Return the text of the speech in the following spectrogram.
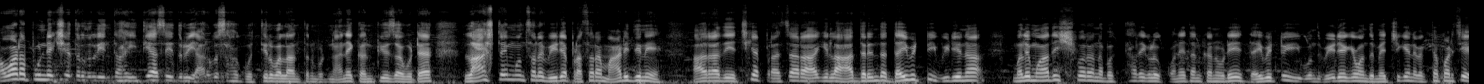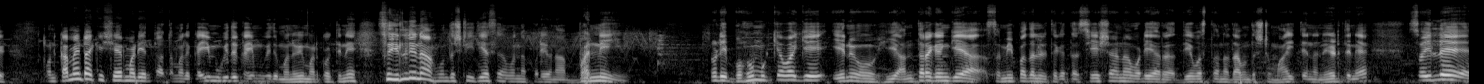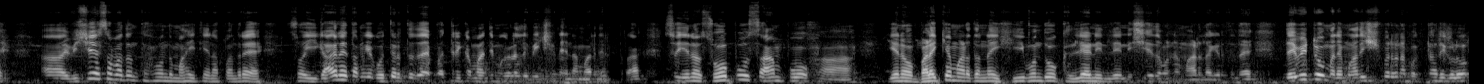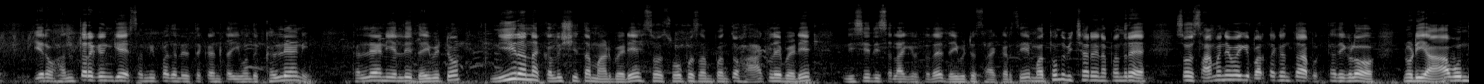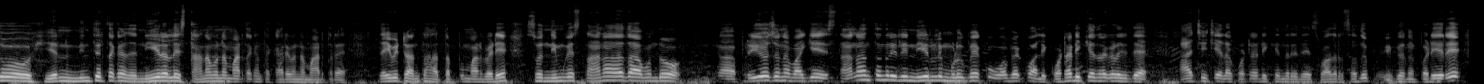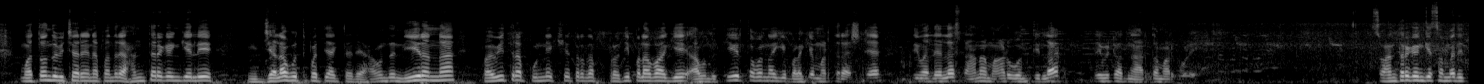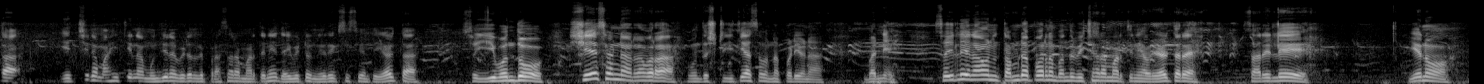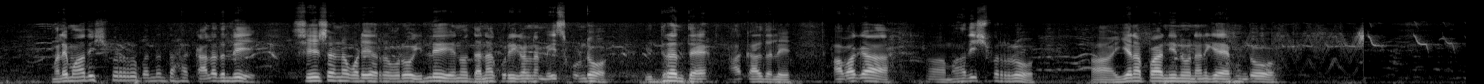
ಪವಾಡ ಪುಣ್ಯಕ್ಷೇತ್ರದಲ್ಲಿ ಇಂತಹ ಇತಿಹಾಸ ಇದ್ದರೂ ಯಾರಿಗೂ ಸಹ ಗೊತ್ತಿಲ್ವಲ್ಲ ಅಂತ ಅಂದ್ಬಿಟ್ಟು ನಾನೇ ಕನ್ಫ್ಯೂಸ್ ಆಗ್ಬಿಟ್ಟೆ. ಲಾಸ್ಟ್ ಟೈಮ್ ಒಂದು ಸಲ ವೀಡಿಯೋ ಪ್ರಸಾರ ಮಾಡಿದ್ದೀನಿ, ಆದರೆ ಅದು ಹೆಚ್ಚಿಗೆ ಪ್ರಚಾರ ಆಗಿಲ್ಲ. ಆದ್ದರಿಂದ ದಯವಿಟ್ಟು ಈ ವಿಡಿಯೋನ ಮಲೆಮಹದೇಶ್ವರನ ಭಕ್ತಾದಿಗಳು ಕೊನೆ ತನಕ ನೋಡಿ, ದಯವಿಟ್ಟು ಈ ಒಂದು ವಿಡಿಯೋಗೆ ಒಂದು ಮೆಚ್ಚುಗೆಯನ್ನು ವ್ಯಕ್ತಪಡಿಸಿ, ಒಂದು ಕಮೆಂಟ್ ಹಾಕಿ ಶೇರ್ ಮಾಡಿ ಅಂತ ತಮ್ಮಲ್ಲಿ ಕೈ ಮುಗಿದು ಕೈ ಮುಗಿದು ಮನವಿ ಮಾಡ್ಕೊತೀನಿ. ಸೊ ಇಲ್ಲಿನ ಒಂದಷ್ಟು ಇತಿಹಾಸವನ್ನು ಪಡೆಯೋಣ. ಬನ್ನಿ. ನೋಡಿ, ಬಹುಮುಖ್ಯವಾಗಿ ಏನು ಈ ಅಂತರಗಂಗೆಯ ಸಮೀಪದಲ್ಲಿರ್ತಕ್ಕಂಥ ಶೇಷಣ್ಣ ಒಡೆಯರ ದೇವಸ್ಥಾನದ ಒಂದಷ್ಟು ಮಾಹಿತಿಯನ್ನು ನೀಡ್ತೀನಿ. ಸೊ ಇಲ್ಲಿ ವಿಶೇಷವಾದಂತಹ ಒಂದು ಮಾಹಿತಿ ಏನಪ್ಪ ಅಂದರೆ, ಸೊ ಈಗಾಗಲೇ ತಮಗೆ ಗೊತ್ತಿರ್ತದೆ ಪತ್ರಿಕಾ ಮಾಧ್ಯಮಗಳಲ್ಲಿ ವೀಕ್ಷಣೆಯನ್ನು ಮಾಡಿರ್ತಾರೆ ಸೊ ಏನೋ ಸೋಪು, ಸಾಂಪು ಏನೋ ಬಳಕೆ ಮಾಡೋದನ್ನು ಈ ಒಂದು ಕಲ್ಯಾಣಿಯಲ್ಲಿ ನಿಷೇಧವನ್ನು ಮಾಡಲಾಗಿರ್ತದೆ. ದಯವಿಟ್ಟು ಮಲೆ ಮಾದೇಶ್ವರನ ಭಕ್ತಾದಿಗಳು ಏನೋ ಅಂತರಗಂಗೆ ಸಮೀಪದಲ್ಲಿರ್ತಕ್ಕಂಥ ಈ ಒಂದು ಕಲ್ಯಾಣಿ ಕಲ್ಯಾಣಿಯಲ್ಲಿ ದಯವಿಟ್ಟು ನೀರನ್ನು ಕಲುಷಿತ ಮಾಡಬೇಡಿ. ಸೊ, ಸೋಪು ಸಂಪಂತು ಹಾಕಲೇಬೇಡಿ. ನಿಷೇಧಿಸಲಾಗಿರ್ತದೆ. ದಯವಿಟ್ಟು ಸಹಕರಿಸಿ. ಮತ್ತೊಂದು ವಿಚಾರ ಏನಪ್ಪ ಅಂದರೆ, ಸೊ, ಸಾಮಾನ್ಯವಾಗಿ ಬರ್ತಕ್ಕಂಥ ಭಕ್ತಾದಿಗಳು ನೋಡಿ, ಆ ಒಂದು ಏನು ನಿಂತಿರ್ತಕ್ಕಂಥ ನೀರಲ್ಲಿ ಸ್ನಾನವನ್ನು ಮಾಡ್ತಕ್ಕಂಥ ಕಾರ್ಯವನ್ನು ಮಾಡ್ತಾರೆ. ದಯವಿಟ್ಟು ಅಂತಹ ತಪ್ಪು ಮಾಡಬೇಡಿ. ಸೊ, ನಿಮಗೆ ಸ್ನಾನದ ಒಂದು ಪ್ರಯೋಜನವಾಗಿ ಸ್ನಾನ ಅಂತಂದ್ರೆ ಇಲ್ಲಿ ನೀರಲ್ಲಿ ಮುಳುಗಬೇಕು, ಹೋಗಬೇಕು. ಅಲ್ಲಿ ಕೊಠಡಿ ಕೇಂದ್ರಗಳಿದೆ. ಆಚೀಚೆ ಎಲ್ಲ ಕೊಠಡಿ ಕೇಂದ್ರ ಇದೆ. ಸೊ ಅದರ ಸದುಪಯೋಗನ ಪಡೆಯಿರಿ. ಮತ್ತೊಂದು ವಿಚಾರ ಏನಪ್ಪ ಅಂದರೆ ಅಂತರಗಂಗೆಯಲ್ಲಿ ಜಲ ಉತ್ಪತ್ತಿ ಆಗ್ತದೆ ಆ ಒಂದು ನೀರನ್ನು ಪವಿತ್ರ ಪುಣ್ಯಕ್ಷೇತ್ರದ ಪ್ರತಿಫಲವಾಗಿ ಆ ಒಂದು ತೀರ್ಥವನ್ನಾಗಿ ಬಳಕೆ ಮಾಡ್ತಾರೆ ಅಷ್ಟೇ. ನೀವು ಅಲ್ಲೆಲ್ಲ ಸ್ನಾನ ಮಾಡುವಂತಿಲ್ಲ. ದಯವಿಟ್ಟು ಅದನ್ನ ಅರ್ಥ ಮಾಡ್ಕೊಳ್ಳಿ. ಸೊ ಅಂತರ್ಗಂಗೆ ಸಂಬಂಧಿತ ಹೆಚ್ಚಿನ ಮಾಹಿತಿನ ಮುಂದಿನ ವಿಡಿಯೋದಲ್ಲಿ ಪ್ರಸಾರ ಮಾಡ್ತೀನಿ. ದಯವಿಟ್ಟು ನಿರೀಕ್ಷಿಸಿ ಅಂತ ಹೇಳ್ತಾ, ಸೊ ಈ ಒಂದು ಶೇಷಣ್ಣನವರ ಒಂದಷ್ಟು ಇತಿಹಾಸವನ್ನು ಪಡೆಯೋಣ. ಬನ್ನಿ. ಸೊ ಇಲ್ಲಿ ನಾವು ತಮ್ಮಡಪ್ಪವ್ರನ್ನ ಬಂದು ವಿಚಾರ ಮಾಡ್ತೀನಿ. ಅವ್ರು ಹೇಳ್ತಾರೆ, ಸರ್ ಇಲ್ಲಿ ಏನು ಮಲೆಮಹದೇಶ್ವರರು ಬಂದಂತಹ ಕಾಲದಲ್ಲಿ ಶೇಷಣ್ಣ ಒಡೆಯರವರು ಇಲ್ಲೇ ಏನೋ ದನ ಕುರಿಗಳನ್ನ ಮೇಯಿಸ್ಕೊಂಡು ಇದ್ರಂತೆ ಆ ಕಾಲದಲ್ಲಿ. ಆವಾಗ ಮಹದೇಶ್ವರರು ಏನಪ್ಪ ನೀನು ನನಗೆ ಒಂದು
